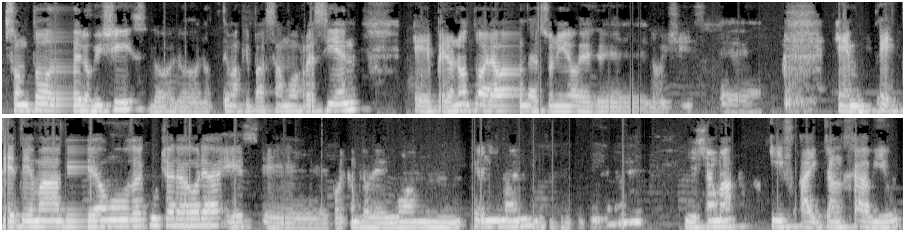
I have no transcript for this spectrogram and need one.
son todos de los VGs, lo- lo- los temas que pasamos recién, eh, pero no toda la banda de sonido es de los VGs. En este tema que vamos a escuchar ahora es, por ejemplo, de One Elliman, no se llama If I Can Have You,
